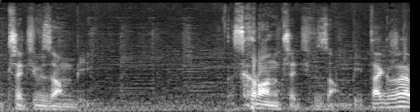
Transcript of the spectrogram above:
przeciw zombie. Schron przeciw zombie. Także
